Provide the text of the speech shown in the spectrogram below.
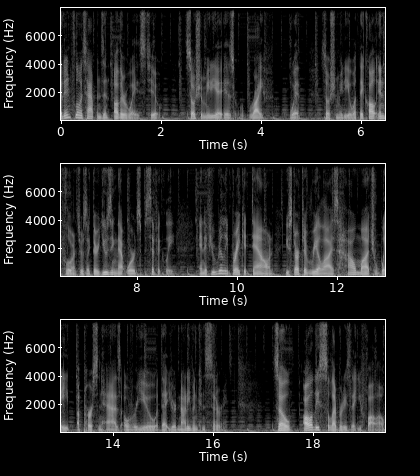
But influence happens in other ways too social media is rife with social media, what they call influencers. Like they're using that word specifically. And if you really break it down, you start to realize how much weight a person has over you that you're not even considering. So, all of these celebrities that you follow,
